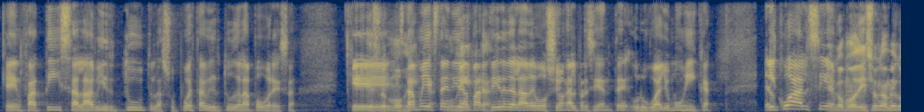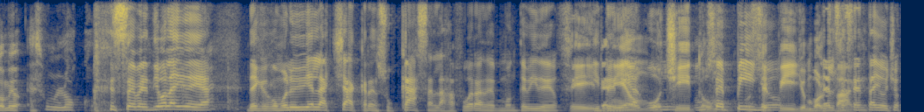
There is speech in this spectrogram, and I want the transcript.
que enfatiza la virtud, la supuesta virtud de la pobreza, que Eso es Mujica, está muy extendida Mujica. a partir de la devoción al presidente uruguayo Mujica, el cual Que siempre como dice un amigo mío, es un loco. se vendió la idea de que como él vivía en la chacra, en su casa, en las afueras de Montevideo, Sí, tenía un bochito, un, un- cepillo, un cepillo, un del Volkswagen. 68,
